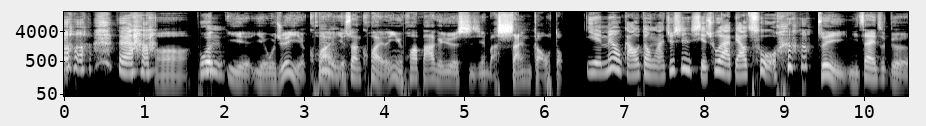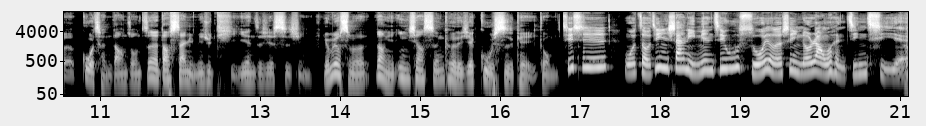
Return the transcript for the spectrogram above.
对啊。哦，不过也、嗯、也，我觉得也快。快、嗯、也算快了，因为花八个月的时间把山搞懂。也没有搞懂啊，就是写出来不要错。所以你在这个过程当中，真的到山里面去体验这些事情，有没有什么让你印象深刻的一些故事可以跟我们？其实我走进山里面，几乎所有的事情都让我很惊奇耶。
